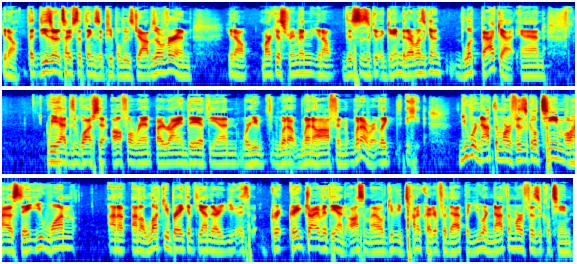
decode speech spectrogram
you know that these are the types of things that people lose jobs over. And you know Marcus Freeman, you know this is a, a game that everyone's going to look back at. And we had to watch that awful rant by Ryan Day at the end where he went off and whatever. Like he, you were not the more physical team, Ohio State. You won on a on a lucky break at the end there. You, great, great drive at the end. Awesome. I will give you a ton of credit for that. But you are not the more physical team.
